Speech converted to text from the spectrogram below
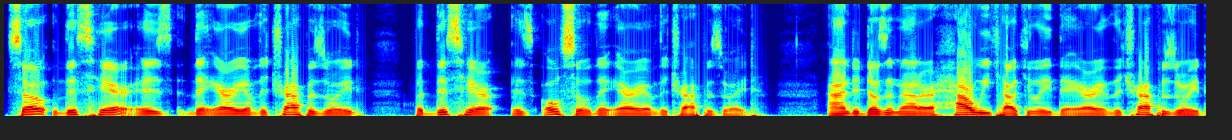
So this here is the area of the trapezoid, but this here is also the area of the trapezoid. And it doesn't matter how we calculate the area of the trapezoid,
